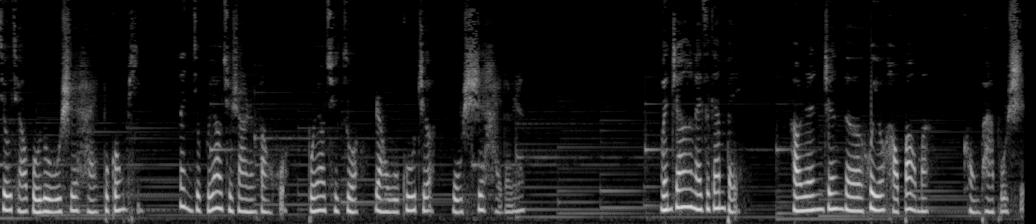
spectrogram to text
修桥补路无尸骸不公平，那你就不要去杀人放火，不要去做让无辜者无尸骸的人。文章来自甘北，好人真的会有好报吗？恐怕不是。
